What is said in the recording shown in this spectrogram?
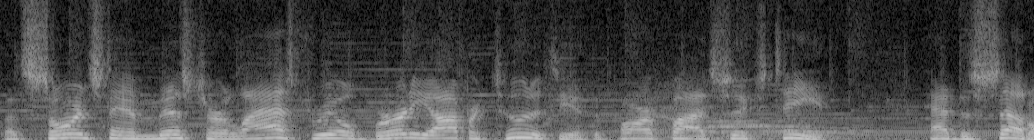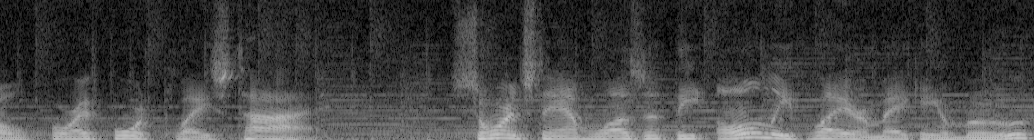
But Sorenstam missed her last real birdie opportunity at the par 5 16th, had to settle for a fourth place tie. Sorenstam wasn't the only player making a move.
